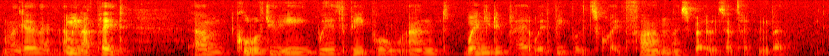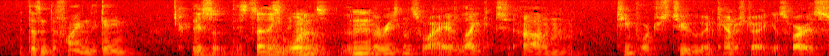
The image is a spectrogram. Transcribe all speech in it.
when I go there. I mean, I've played um, Call of Duty with people, and when you do play it with people, it's quite fun, I suppose, that type of thing. But it doesn't define the game. It's, This- it's, I think one of the, Mm. the reasons why I liked um, Team Fortress 2 and Counter Strike as far as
